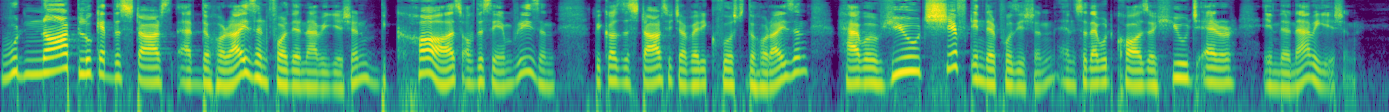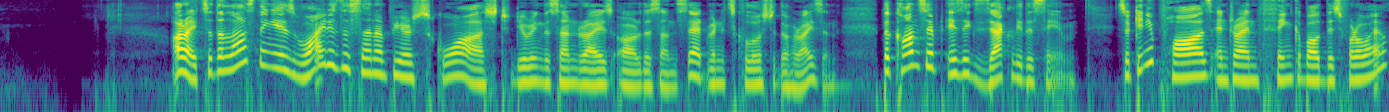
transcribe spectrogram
would not look at the stars at the horizon for their navigation because of the same reason. Because the stars, which are very close to the horizon, have a huge shift in their position, and so that would cause a huge error in their navigation. All right, so the last thing is why does the sun appear squashed during the sunrise or the sunset when it's close to the horizon? The concept is exactly the same. So can you pause and try and think about this for a while?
